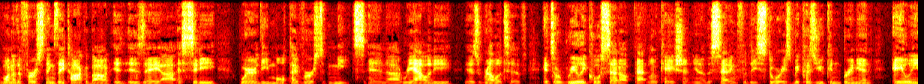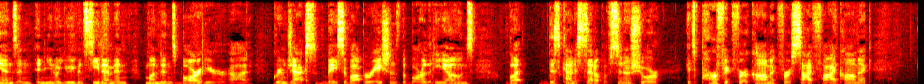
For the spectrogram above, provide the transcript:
one of the first things they talk about is, is a uh, a city where the multiverse meets and uh, reality is relative. It's a really cool setup that location. You know the setting for these stories because you can bring in aliens and and you know you even see them in Munden's bar here, uh, Grimjack's base of operations, the bar that he owns. But this kind of setup of Shore, it's perfect for a comic for a sci-fi comic.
